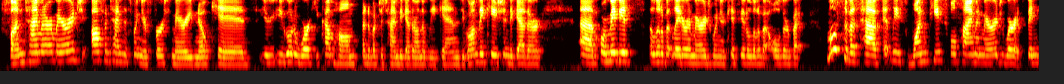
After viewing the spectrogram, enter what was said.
fun time in our marriage. Oftentimes it's when you're first married, no kids, you you go to work, you come home, spend a bunch of time together on the weekends, you go on vacation together. Um, or maybe it's a little bit later in marriage when your kids get a little bit older, but most of us have at least one peaceful time in marriage where it's been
